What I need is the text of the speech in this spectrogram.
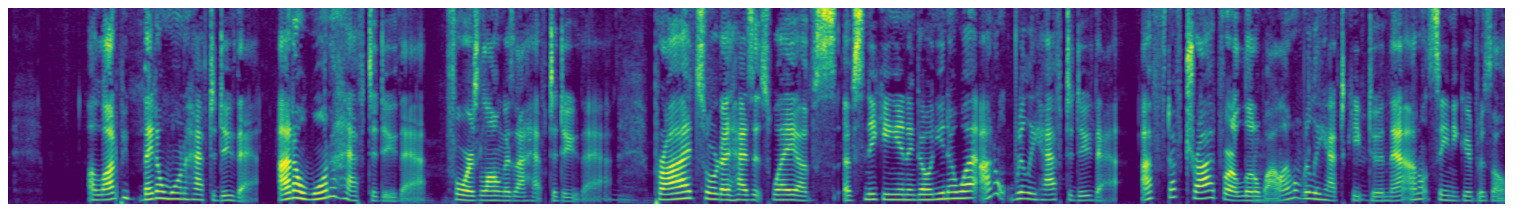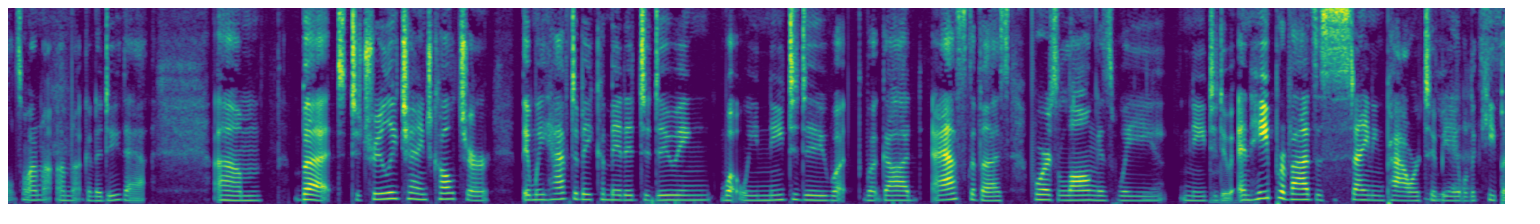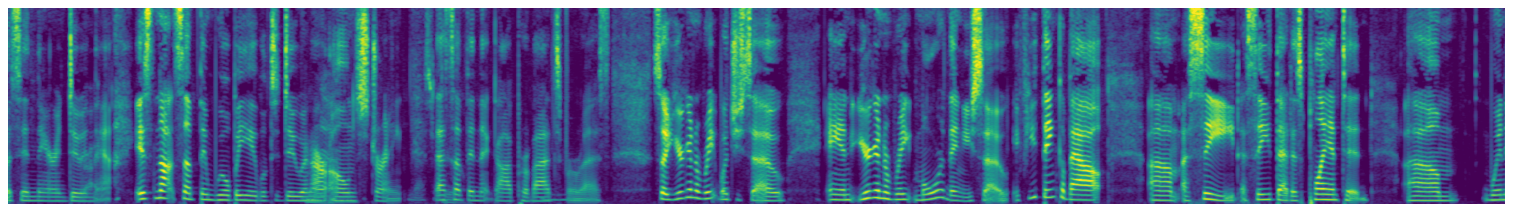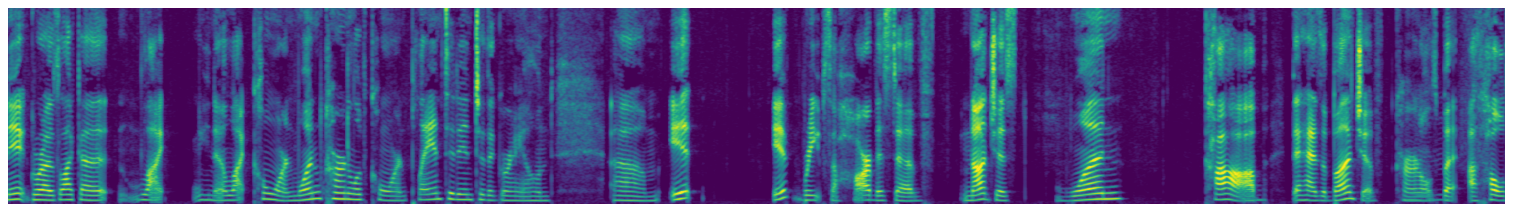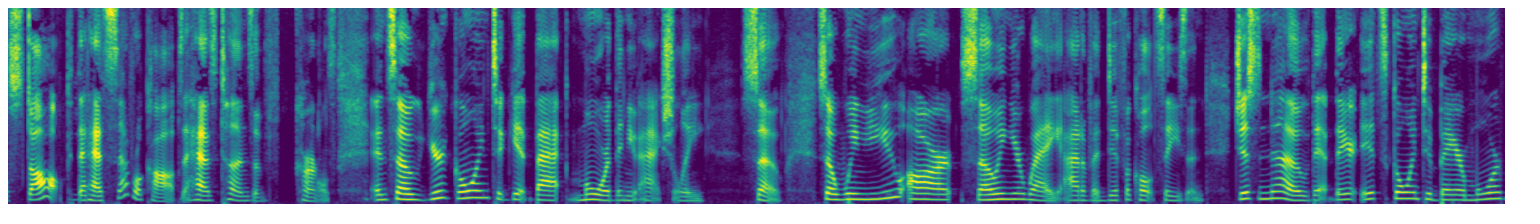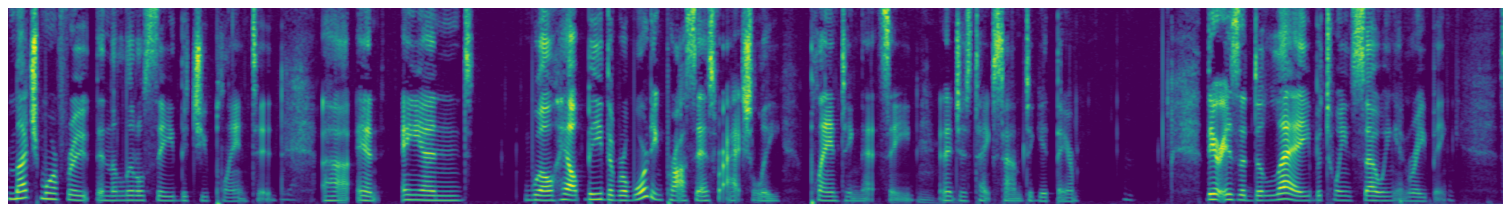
a lot of people they don't want to have to do that. I don't want to have to do that mm-hmm. for as long as I have to do that. Mm-hmm. Pride sort of has its way of of sneaking in and going, "You know what? I don't really have to do that. I've I've tried for a little while. I don't mm-hmm. really have to keep doing mm-hmm. that. I don't see any good results, so I'm not I'm not going to do that." Um, but to truly change culture, then we have to be committed to doing what we need to do, what, what God asks of us for as long as we yeah. need to do it. Mm-hmm. And He provides a sustaining power to yes. be able to keep us in there and doing right. that. It's not something we'll be able to do in our own strength. That's, That's something that God provides mm-hmm. for us. So you're going to reap what you sow, and you're going to reap more than you sow. If you think about um, a seed, a seed that is planted, um, when it grows like a like you know, like corn, one kernel of corn planted into the ground, um, it it reaps a harvest of not just one cob that has a bunch of kernels, mm-hmm. but a whole stalk yeah. that has several cobs that has tons of kernels. And so you're going to get back more than you mm-hmm. actually sow. So when you are sowing your way out of a difficult season, just know that there it's going to bear more, much more fruit than the little seed that you planted, yeah. uh, and and will help be the rewarding process for actually planting that seed. Mm-hmm. And it just takes time to get there. There is a delay between sowing and reaping.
